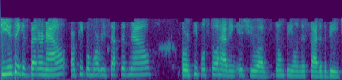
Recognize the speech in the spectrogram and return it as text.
Do you think it's better now? Are people more receptive now, or people still having issue of don't be on this side of the beach,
